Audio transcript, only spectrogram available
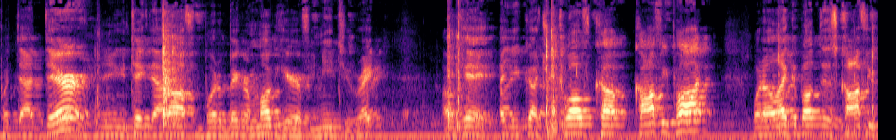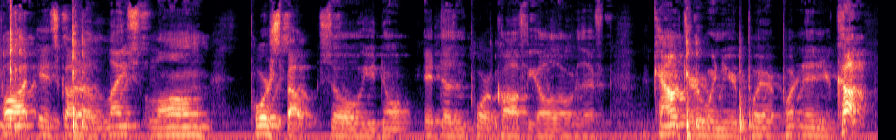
Put that there, and you can take that off and put a bigger mug here if you need to, right? Okay, you've got your 12 cup coffee pot. What I like about this coffee pot, it's got a nice long pour spout, so you don't, it doesn't pour coffee all over the counter when you're putting it in your cup.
